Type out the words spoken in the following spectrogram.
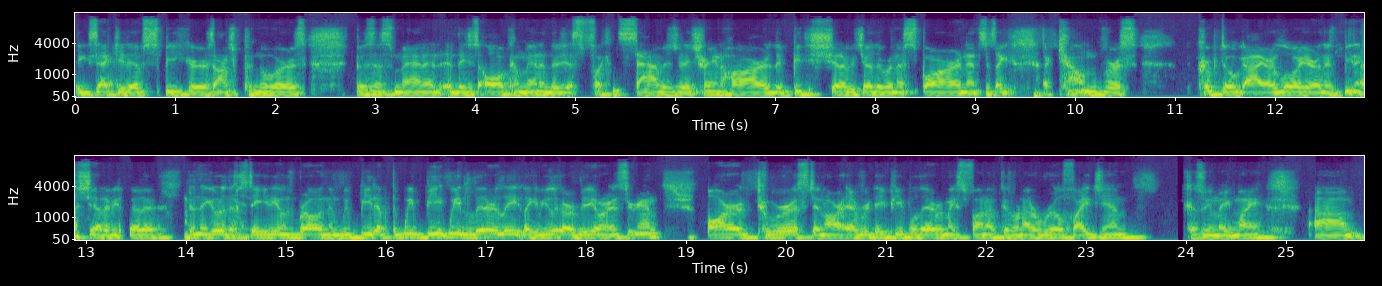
executives, speakers, entrepreneurs, businessmen, and, and they just all come in and they're just fucking savage. They train hard, they beat the shit out of each other when they're sparring. And it's just like accountant versus crypto guy or lawyer and they're beating the shit out of each other. Then they go to the stadiums, bro, and then we beat up the, we beat we literally like if you look at our video on Instagram, our tourists and our everyday people there everyone makes fun of because we're not a real fight gym because we make money. Um,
